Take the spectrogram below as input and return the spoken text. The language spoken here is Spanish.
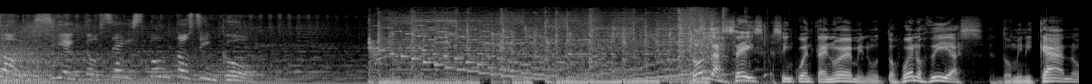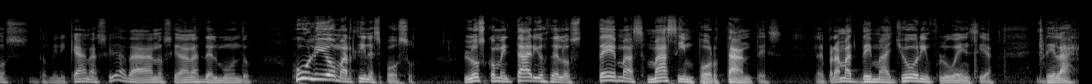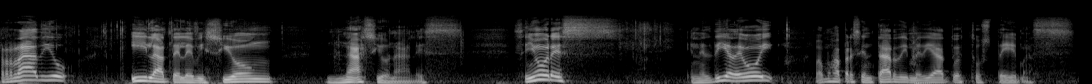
Son 106.5. Son las 6:59 minutos. Buenos días, dominicanos, dominicanas, ciudadanos, ciudadanas del mundo. Julio Martínez Pozo. Los comentarios de los temas más importantes, el programa de mayor influencia de la radio y la televisión nacionales. Señores, en el día de hoy vamos a presentar de inmediato estos temas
